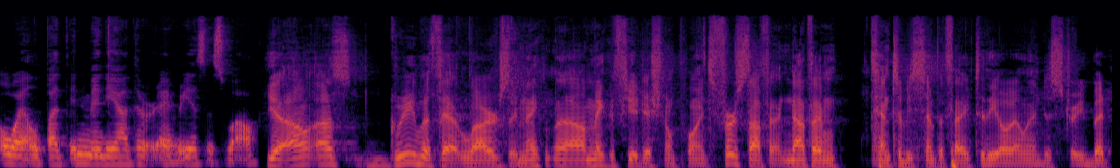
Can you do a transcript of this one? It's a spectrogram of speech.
oil but in many other areas as well. Yeah, I'll, I'll agree with that largely. Make, I'll make a few additional points. First off, not I tend to be sympathetic to the oil industry, but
